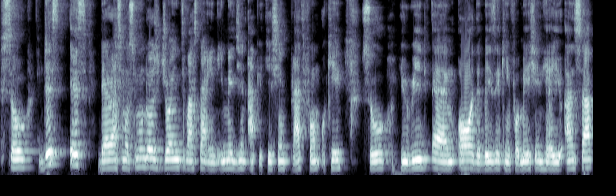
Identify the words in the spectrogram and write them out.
So this is the Erasmus Mundus joint master in imaging application platform okay? So you read um, all the basic information here. You answer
